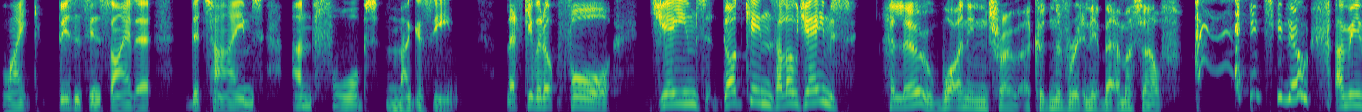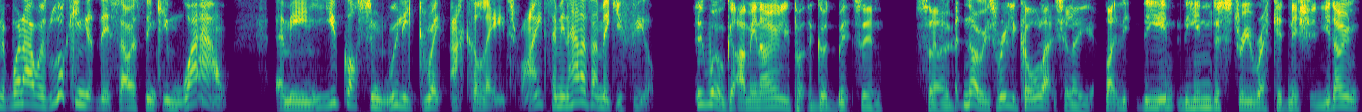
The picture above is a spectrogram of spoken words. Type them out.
like Business Insider, The Times, and Forbes magazine. Let's give it up for James Dodkins. Hello, James. Hello. What an intro. I couldn't have written it better myself. Do you know? I mean, when I was looking at this, I was thinking, wow. I mean, you've got some really great accolades, right? I mean, how does that make you feel? It will. I mean, I only put the good bits in. So no, it's really cool actually. Like the, the the industry recognition. You don't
